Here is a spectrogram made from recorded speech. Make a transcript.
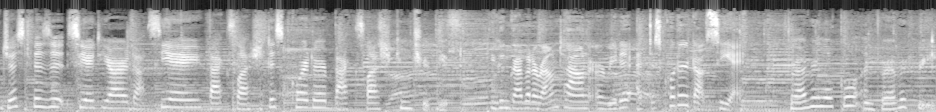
Just visit citr.ca backslash discorder backslash contribute. You can grab it around town or read it at discorder.ca. Forever local and forever free.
